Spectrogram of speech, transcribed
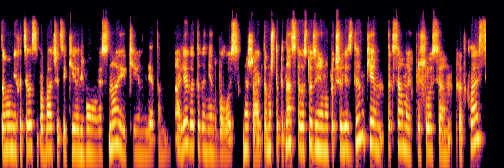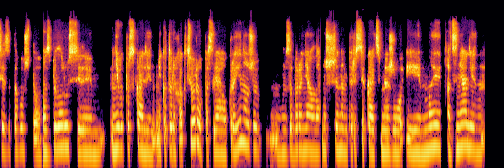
тому мне хацелася побачыць якія Львов весной які ён летом але гэтага не адбылося на жаль. Потому что 15 студзеня мы пачалі здымки таксама их прыйшлося адкласці из-за того что з Беларусі не выпускали некаторых акцёраў. Пасля Украіна уже забараняла мужчынам пересекаць мяжу. І мы адзнялі на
